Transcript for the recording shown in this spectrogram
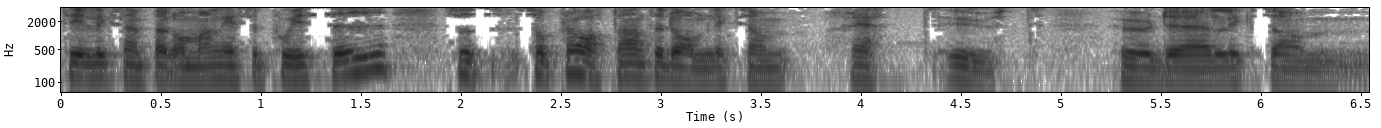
Till exempel om man läser poesi så, så pratar inte de liksom rätt ut hur det liksom...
